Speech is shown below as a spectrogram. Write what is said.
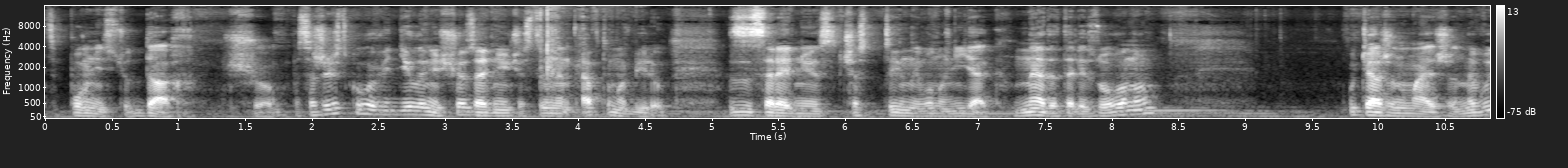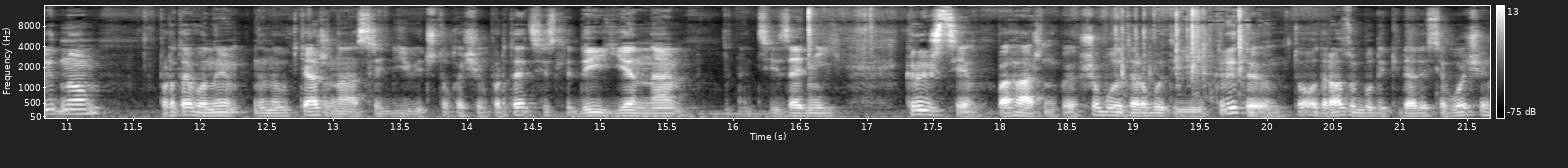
це повністю дах, що пасажирського відділення, що задньої частини автомобілю. З середньої частини воно ніяк не деталізовано. Утяжен майже не видно, проте вони не утяжені, а слідів від штовхачів. Проте ці сліди є на цій задній кришці багажнику. Якщо будете робити її відкритою, то одразу буде кидатися в очі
